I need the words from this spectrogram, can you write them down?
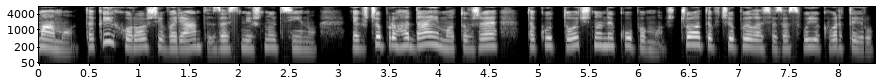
Мамо, такий хороший варіант за смішну ціну. Якщо прогадаємо, то вже таку точно не купимо. Що ти вчепилася за свою квартиру?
